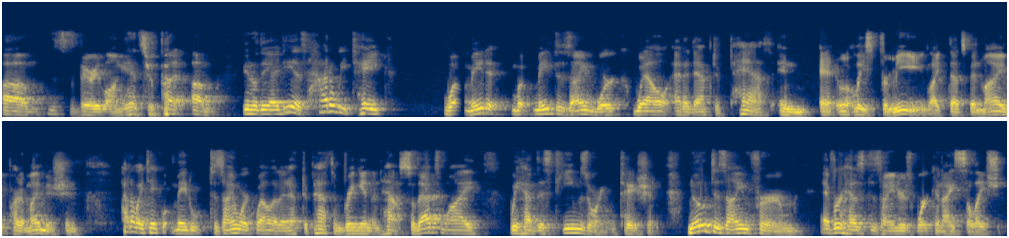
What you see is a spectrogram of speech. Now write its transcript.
um, this is a very long answer, but um, you know, the idea is how do we take what made it what made design work well at adaptive path and, and at least for me like that's been my part of my mission how do i take what made design work well at an path and bring it in house so that's why we have this teams orientation. No design firm ever has designers work in isolation.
